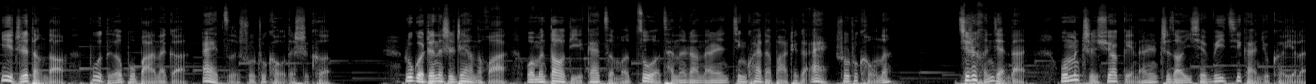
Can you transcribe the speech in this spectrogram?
一直等到不得不把那个“爱”字说出口的时刻。如果真的是这样的话，我们到底该怎么做才能让男人尽快的把这个爱说出口呢？其实很简单，我们只需要给男人制造一些危机感就可以了。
